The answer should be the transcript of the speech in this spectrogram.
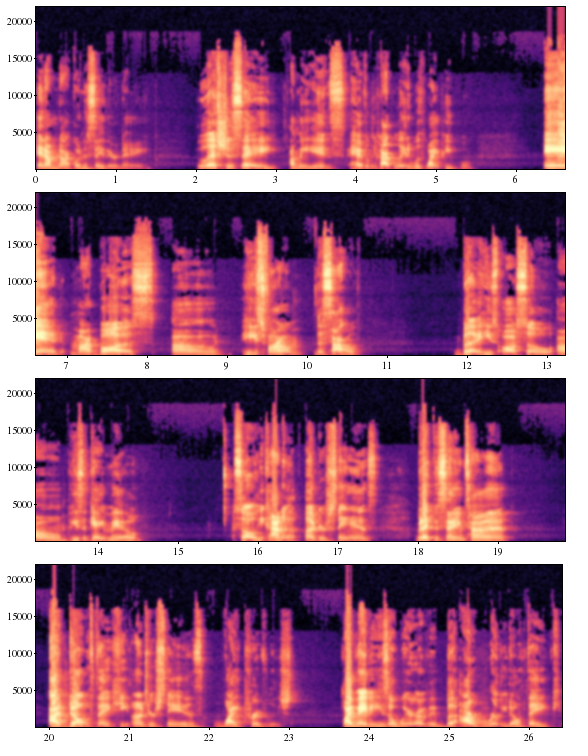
and I'm not going to say their name, let's just say, I mean, it's heavily populated with white people and my boss, um, he's from the South, but he's also um he's a gay male. So he kind of understands, but at the same time, I don't think he understands white privilege. Like maybe he's aware of it, but I really don't think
